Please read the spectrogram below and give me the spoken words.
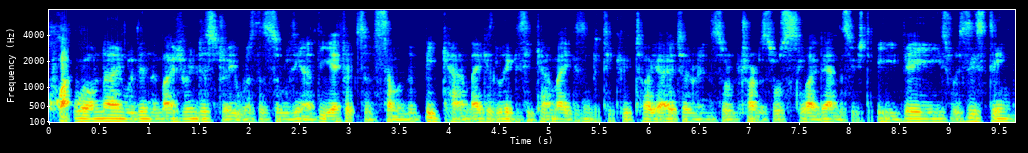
quite well known within the motor industry was the sort of you know the efforts of some of the big car makers, legacy car makers, and particularly Toyota, in sort of trying to sort of slow down the switch to EVs, resisting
